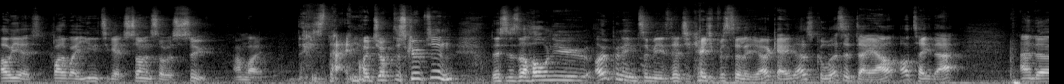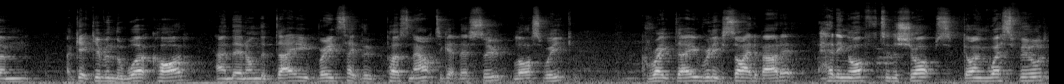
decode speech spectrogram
Oh, yes, by the way, you need to get so and so a suit. I'm like, Is that in my job description? This is a whole new opening to me as an education facility. Okay, that's cool. That's a day out. I'll take that. And um, I get given the work card. And then on the day, ready to take the person out to get their suit last week, great day, really excited about it. Heading off to the shops, going Westfield,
